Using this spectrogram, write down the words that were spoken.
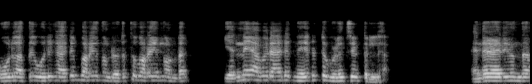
പോലും അദ്ദേഹം ഒരു കാര്യം പറയുന്നുണ്ട് എടുത്തു പറയുന്നുണ്ട്. എന്നെ അവരാരും നേരിട്ട് വിളിച്ചിട്ടില്ല. എന്റെ കാര്യം എന്താ?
